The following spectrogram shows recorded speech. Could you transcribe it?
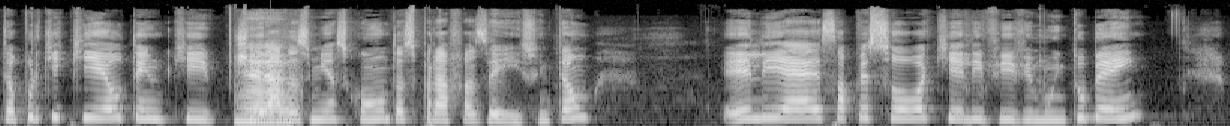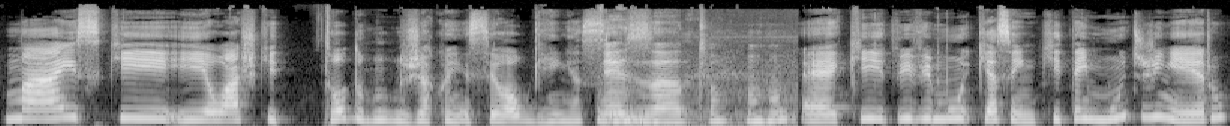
Então por que, que eu tenho que tirar É. das minhas contas para fazer isso? Então ele é essa pessoa que ele vive muito bem, mas que. E eu acho que todo mundo já conheceu alguém assim Exato. Uhum. é, que vive muito, que assim, que tem muito dinheiro,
